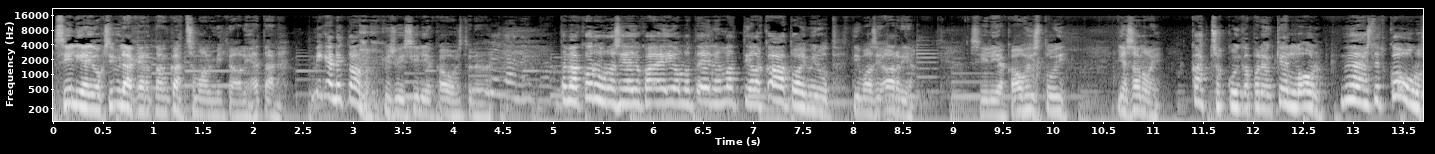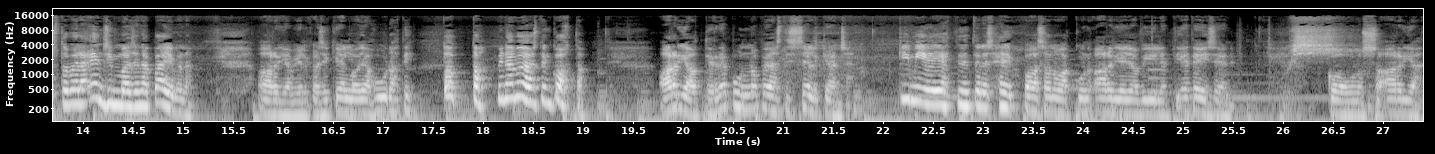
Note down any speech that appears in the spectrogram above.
Silja juoksi yläkertaan katsomaan, mikä oli hätänä. Mikä nyt on? kysyi Silja kauhistuneena. Tämä korurasia, joka ei ollut eilen lattialla, kaatoi minut, tivasi Arja. Silja kauhistui ja sanoi, katso kuinka paljon kello on. Myöhästyt koulusta vielä ensimmäisenä päivänä. Arja vilkaisi kelloa ja huudahti, totta, minä myöhästyn kohta. Arja otti repun nopeasti selkäänsä. Kimi ei ehtinyt edes heippaa sanoa, kun Arja jo viiletti eteiseen. Koulussa Arja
